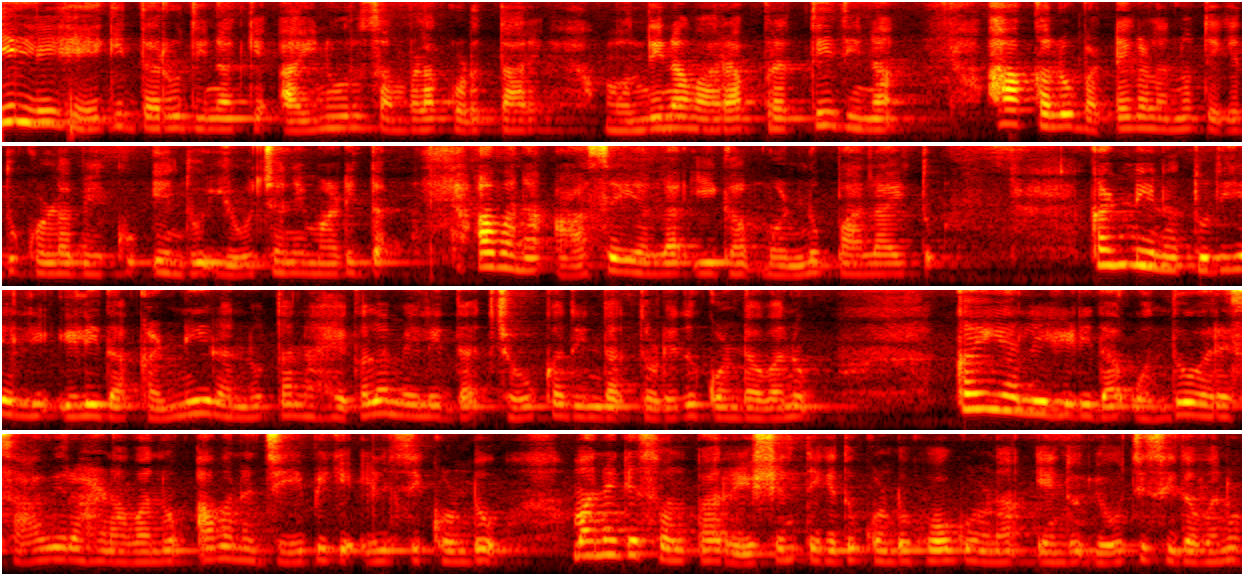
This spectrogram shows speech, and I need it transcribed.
ಇಲ್ಲಿ ಹೇಗಿದ್ದರೂ ದಿನಕ್ಕೆ ಐನೂರು ಸಂಬಳ ಕೊಡುತ್ತಾರೆ. ಮುಂದಿನ ವಾರ ಪ್ರತಿದಿನ ಹಾಕಲು ಬಟ್ಟೆಗಳನ್ನು ತೆಗೆದುಕೊಳ್ಳಬೇಕು ಎಂದು ಯೋಚನೆ ಮಾಡಿದ್ದ. ಅವನ ಆಸೆಯೆಲ್ಲ ಈಗ ಮಣ್ಣು ಪಾಲಾಯಿತು. ಕಣ್ಣಿನ ತುದಿಯಲ್ಲಿ ಇಳಿದ ಕಣ್ಣೀರನ್ನು ತನ್ನ ಹೆಗಲ ಮೇಲಿದ್ದ ಚೌಕದಿಂದ ತೊಡೆದುಕೊಂಡವನು. ಕೈಯಲ್ಲಿ ಹಿಡಿದ ಒಂದೂವರೆ ಸಾವಿರ ಹಣವನ್ನು ಅವನ ಜೇಬಿಗೆ ಇಳಿಸಿಕೊಂಡು, ಮನೆಗೆ ಸ್ವಲ್ಪ ರೇಷನ್ ತೆಗೆದುಕೊಂಡು ಹೋಗೋಣ ಎಂದು ಯೋಚಿಸಿದವನು.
